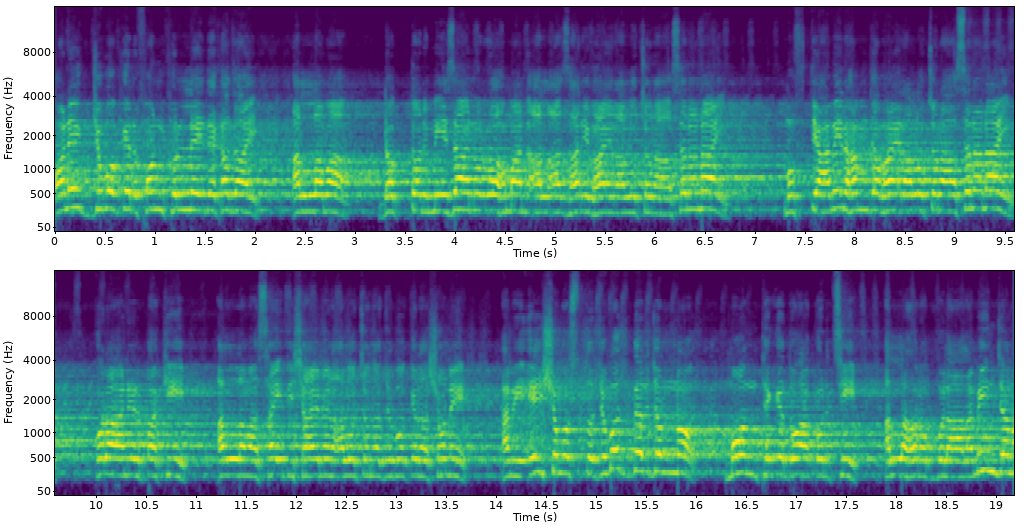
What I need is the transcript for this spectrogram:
অনেক যুবকের ফোন খুললেই দেখা যায় আল্লামা ডক্টর মিজানুর রহমান আল আজহারি ভাইয়ের আলোচনা আছে না নাই? মুফতি আমির হামজা ভাইয়ের আলোচনা আছে না নাই? কোরআনের পাখি আল্লামা সাইদি সাহেবের আলোচনা যুবকেরা শোনে, আমি এই সমস্ত যুবকদের জন্য মন থেকে দোয়া করছি, আল্লাহ রব্বুল আলমিন যেন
